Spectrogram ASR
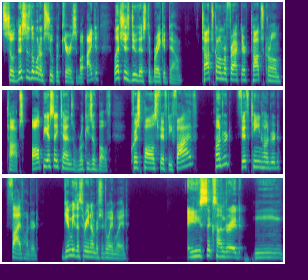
So this is the one I'm super curious about. I just let's just do this to break it down. Topps Chrome Refractor, Topps Chrome, Topps. All PSA 10s, rookies of both. Chris Paul's 55, 100, 1500, 500. Give me the three numbers for Dwyane Wade. 8600 mm,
